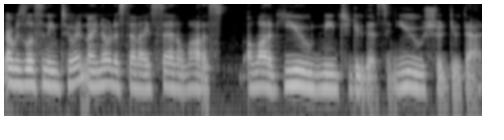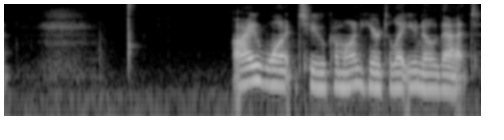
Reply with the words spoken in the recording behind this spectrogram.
I was listening to it and I noticed that I said a lot of a lot of you need to do this and you should do that. I want to come on here to let you know that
